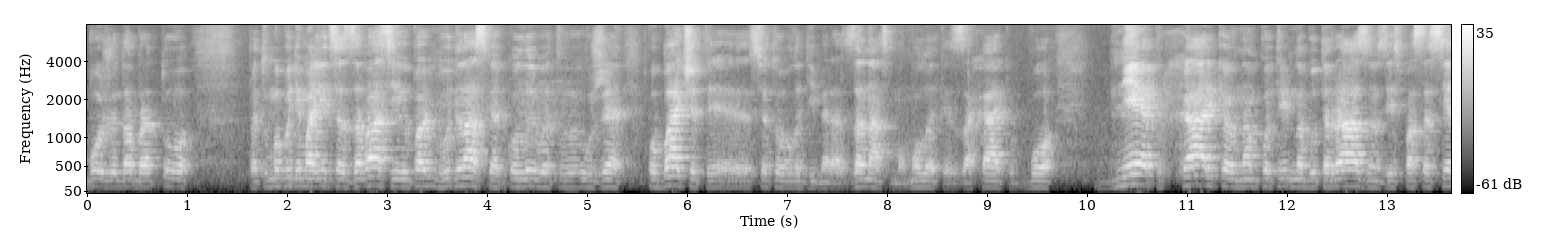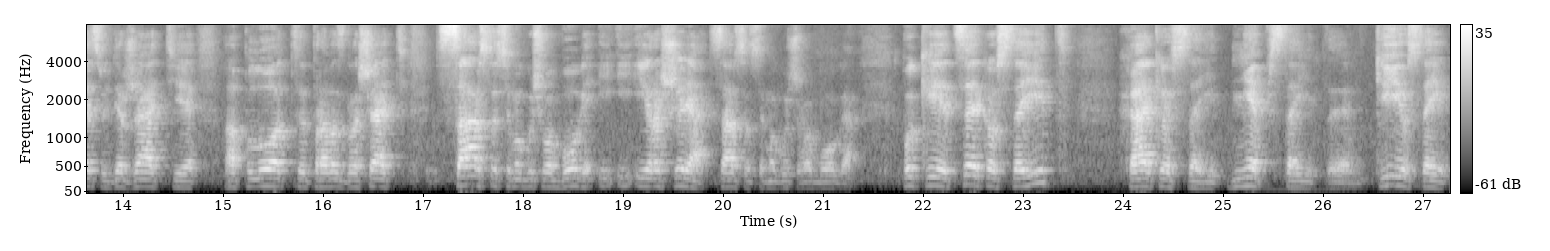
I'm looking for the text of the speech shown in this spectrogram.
Божью доброту. Поэтому ми будемо молитися за вас. І будь ласка, коли от ви вже побачите е, святого Володимира, за нас молитесь, за Харків, бо Дніпр, Харків, нам потрібно бути разом здесь по сусідству, держати оплот, провозглашати царство всемогущего Бога і, і, і розширяти царство всемогущего Бога. Поки церковь стоїть, Харків стоїть, Дніпр стоїть, е, Київ стоїть,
